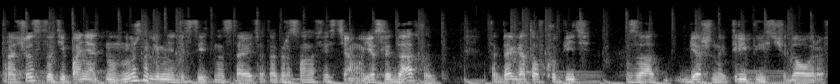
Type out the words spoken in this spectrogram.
прочувствовать и понять, ну, нужно ли мне действительно ставить эту операционную систему. Если да, то тогда я готов купить за бешеные 3000 долларов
